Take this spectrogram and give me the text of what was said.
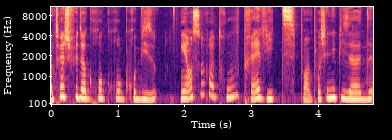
en tout cas, je fais de gros, gros, gros bisous. Et on se retrouve très vite pour un prochain épisode.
